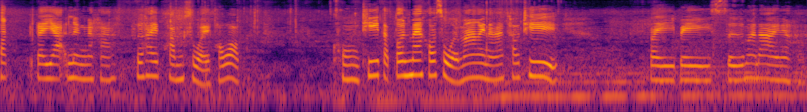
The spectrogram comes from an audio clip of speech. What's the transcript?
สักระยะหนึ่งนะคะ เพื่อให้ความสวยเขาแบบคงที่แต่ต้นแม่เขาสวยมากเลยนะ เท่าที่ไปไปซื้อมาได้เนี่ยค่ะ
